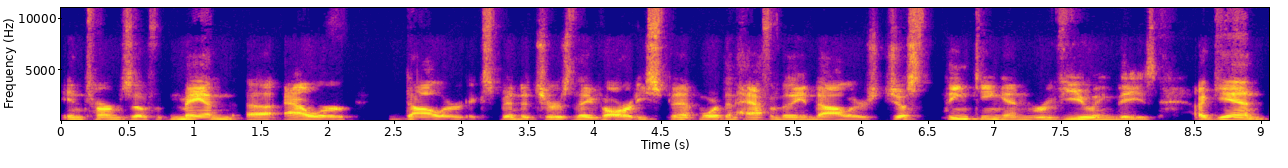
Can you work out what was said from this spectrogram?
in terms of man uh, hour dollar expenditures, they've already spent more than half a million dollars just thinking and reviewing these. Again,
